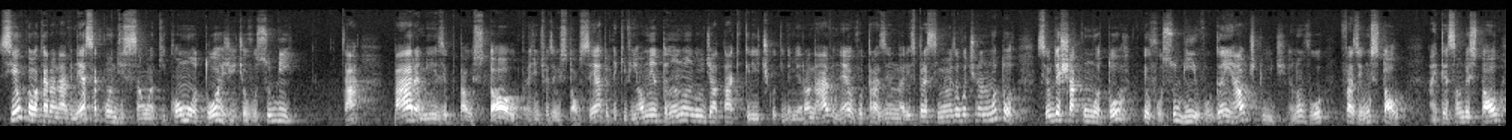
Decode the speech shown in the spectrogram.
Se eu colocar a nave nessa condição aqui com o motor, gente, eu vou subir, tá? Para mim executar o stall, para a gente fazer o stall certo, eu tenho que vir aumentando o ângulo de ataque crítico aqui da minha aeronave, né? Eu vou trazendo o nariz para cima, mas eu vou tirando o motor. Se eu deixar com o motor, eu vou subir, eu vou ganhar altitude, eu não vou fazer um stall. A intenção do stall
